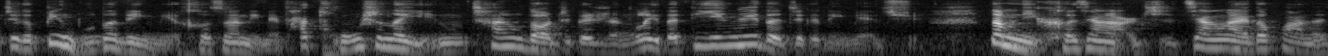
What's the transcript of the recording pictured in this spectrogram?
这个病毒的里面核酸里面，它同时呢也能掺入到这个人类的 DNA 的这个里面去。那么你可想而知，将来的话呢，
